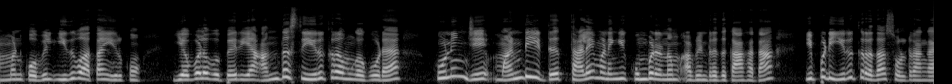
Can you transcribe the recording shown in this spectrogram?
அம்மன் கோவில் இதுவாக தான் இருக்கும். எவ்வளவு பெரிய அந்தஸ்து இருக்கிறவங்க கூட குனிஞ்சு மண்டியிட்டு தலைவணங்கி கும்பிடணும் அப்படின்றதுக்காக தான் இப்படி இருக்கிறதா சொல்கிறாங்க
